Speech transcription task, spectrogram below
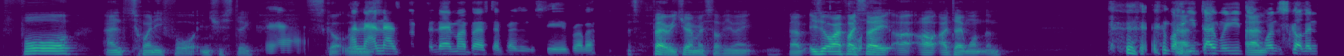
Four and twenty-four. Interesting. Yeah. Scotland. And, and that's they're my birthday presents to you, brother. It's very generous of you, mate. Uh, is it all right if I say I, I, I don't want them? well, And- you don't, you don't and- want Scotland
